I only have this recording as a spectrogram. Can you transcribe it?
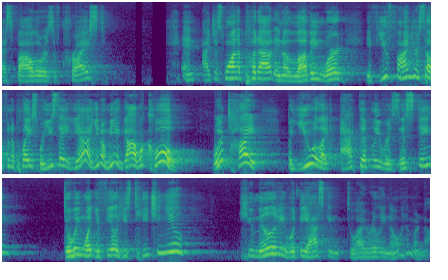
as followers of Christ. And I just want to put out in a loving word if you find yourself in a place where you say, Yeah, you know, me and God, we're cool, we're tight, but you are like actively resisting doing what you feel He's teaching you, humility would be asking, Do I really know Him or not?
